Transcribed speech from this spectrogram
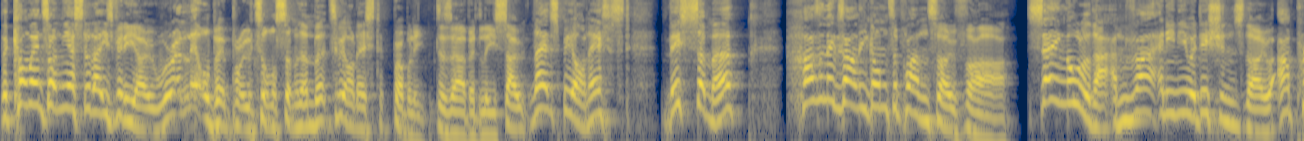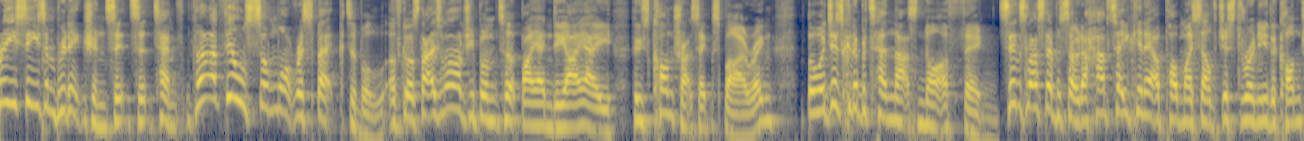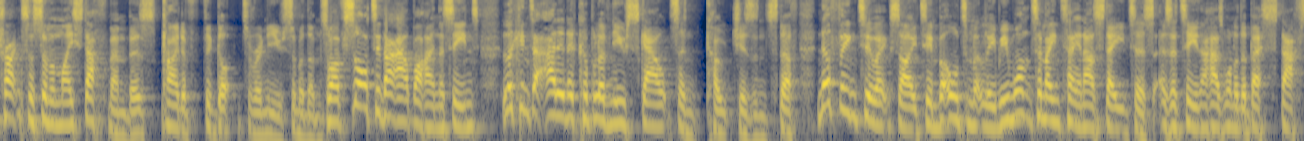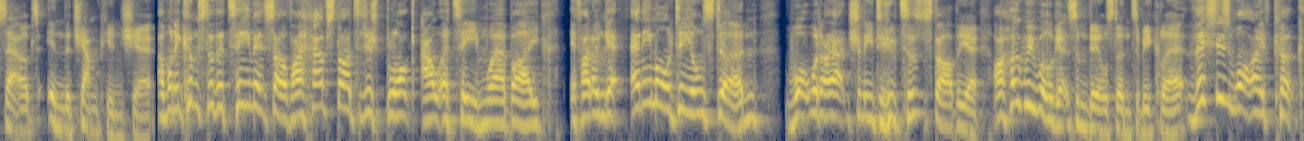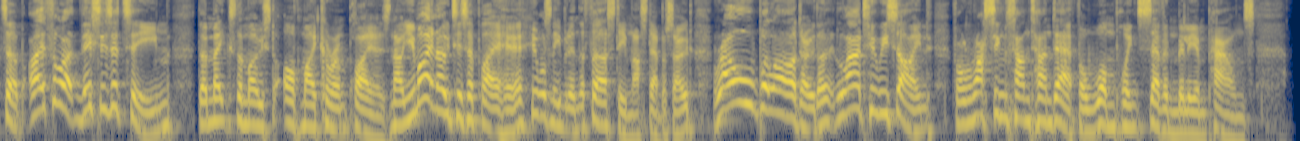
The comments on yesterday's video were a little bit brutal, some of them, but to be honest, probably deservedly so. Let's be honest, this summer hasn't exactly gone to plan so far. Saying all of that, and without any new additions though, our pre-season prediction sits at 10th. That feels somewhat respectable. Of course, that is largely bumped up by NDIA, whose contract's expiring, but we're just going to pretend that's not a thing. Since last episode, I have taken it upon myself just to renew the contracts of some of my staff members, kind of forgot to renew some of them. So I've sorted that out behind the scenes, looking to add in a couple of new scouts and coaches and stuff. Nothing too exciting, but ultimately we want to maintain our status as a team that has one of the best staff setups in the championship. And when it comes to the team itself, I have started to just block out a team whereby if I don't get any more deals done, what would I actually do to start the year? I hope we will get some deals done, to be clear. This is what I've cooked up. I feel like this is a team that makes the most of my current players. Now, you might notice a player here who wasn't even in the first team last episode Raul Balado, the lad who we signed from Racing Santander for £1.7 million.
